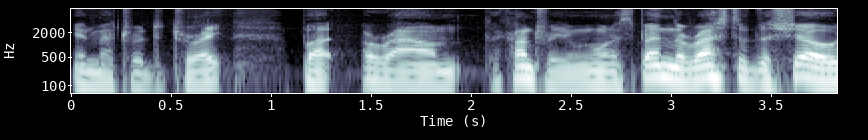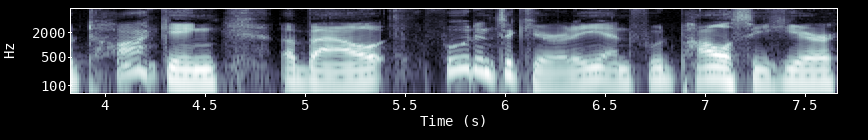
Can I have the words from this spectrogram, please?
in Metro Detroit, but around the country. And we want to spend the rest of the show talking about food insecurity and food policy here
